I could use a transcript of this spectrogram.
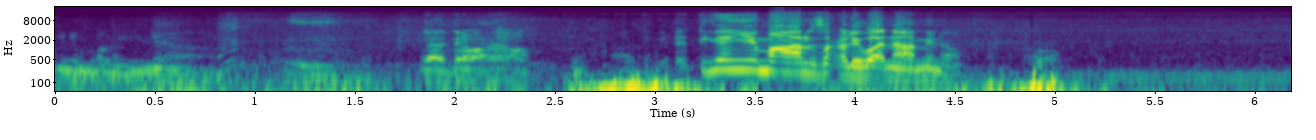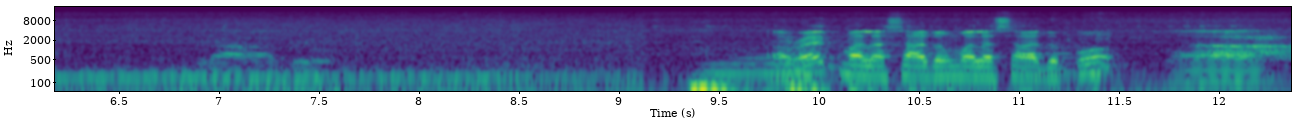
Yun ang bangin niya. Yeah, tingnan mo. tingnan. Ah, Tingnan niyo yung mga nasa kaliwa namin, oh. Alright, malasadong malasado po. Uh,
